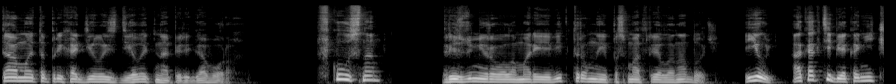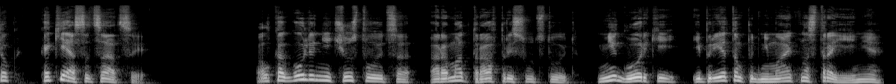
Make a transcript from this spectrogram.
Там это приходилось делать на переговорах. «Вкусно!» – резюмировала Мария Викторовна и посмотрела на дочь. «Юль, а как тебе коньячок? Какие ассоциации?» «Алкоголя не чувствуется, аромат трав присутствует. Не горький и при этом поднимает настроение»,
